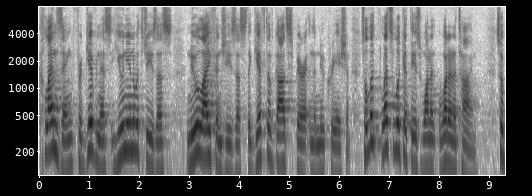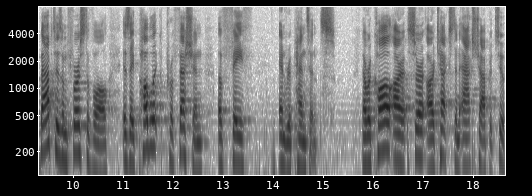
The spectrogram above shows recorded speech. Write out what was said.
cleansing, forgiveness, union with Jesus, new life in Jesus, the gift of God's Spirit, and the new creation. So, look, let's look at these one, one at a time. So, baptism, first of all, is a public profession of faith and repentance. Now, recall our, our text in Acts chapter 2.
